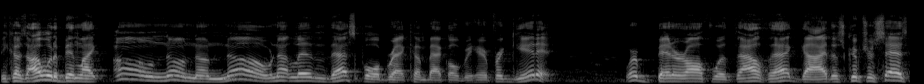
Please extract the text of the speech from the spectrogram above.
because I would have been like, oh, no, no, no, we're not letting that spoiled brat come back over here. Forget it. We're better off without that guy. The scripture says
